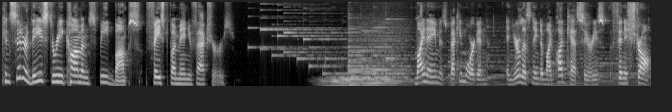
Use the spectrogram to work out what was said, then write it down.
Consider these three common speed bumps faced by manufacturers. My name is Becky Morgan, and you're listening to my podcast series, Finish Strong.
